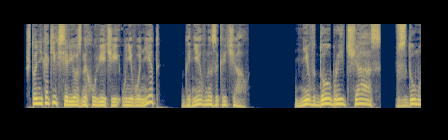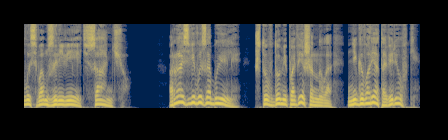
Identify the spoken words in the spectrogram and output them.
что никаких серьезных увечий у него нет, гневно закричал. «Не в добрый час вздумалось вам зареветь, Санчо! Разве вы забыли, что в доме повешенного не говорят о веревке?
